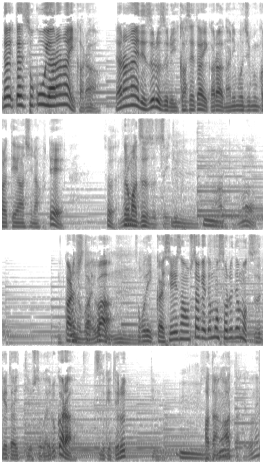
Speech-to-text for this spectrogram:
だいたいそこをやらないからやらないでずるずる行かせたいから何も自分から提案しなくてそうだね。それをまあずうずうついてうるんうんあるけども、彼の場合はそこで一回生産をしたけどもそれでも続けたいっていう人がいるから続けてるっていううん。パターンがあったけどね。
